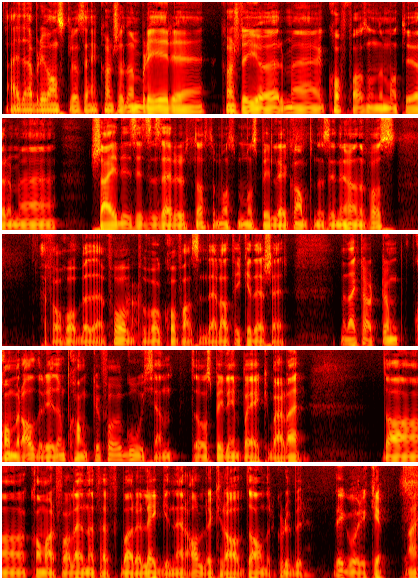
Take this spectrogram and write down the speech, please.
Nei, det blir vanskelig å se. Kanskje, de blir, eh, kanskje det gjør med Koffa som de måtte gjøre med Skeid i siste serierunde, at de må, må spille kampene sine i Hønefoss. Jeg får håpe det. Får håpe for Koffa sin del at ikke det skjer. Men det er klart, de kommer aldri De kan ikke få godkjent å spille inn på Ekeberg der. Da kan i hvert fall NFF bare legge ned alle krav til andre klubber. Det går ikke. Nei.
